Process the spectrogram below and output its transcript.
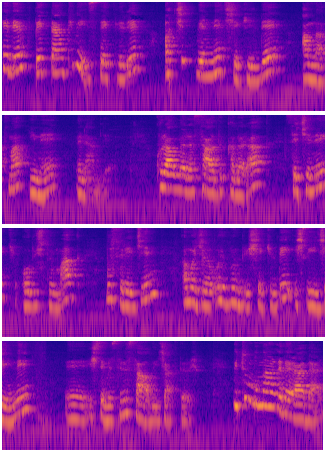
hedef, beklenti ve istekleri açık ve net şekilde anlatmak yine önemli. Kurallara sadık kalarak seçenek oluşturmak bu sürecin amacına uygun bir şekilde işleyeceğini, e, işlemesini sağlayacaktır. Bütün bunlarla beraber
